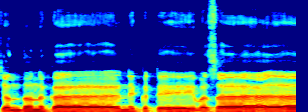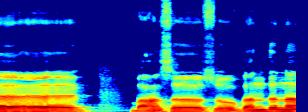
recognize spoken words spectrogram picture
ਚੰਦਨ ਕੈ ਨਿਕਟੇ ਵਸੈ। ਬਾਂਸ ਸੁਗੰਧ ਨਾ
